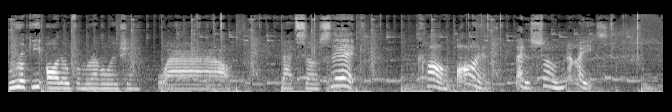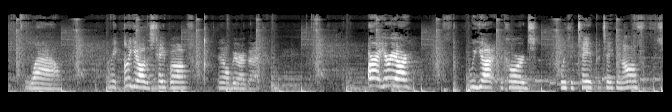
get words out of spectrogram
rookie auto from Revolution. Wow, that's so sick. Come on, that is so nice. Wow. Let me, let me get all this tape off and I'll be right back. All right, here we are. We got the cards with the tape taken off. So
